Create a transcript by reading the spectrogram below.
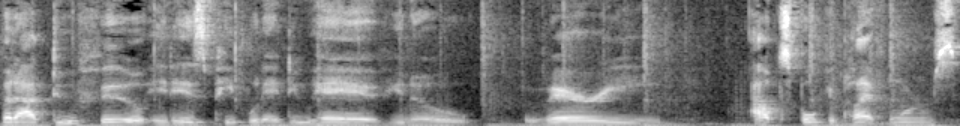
but I do feel it is people that do have, you know, very outspoken platforms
